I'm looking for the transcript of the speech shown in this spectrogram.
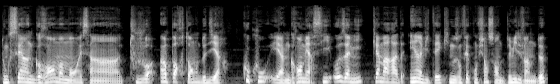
Donc c'est un grand moment et c'est toujours important de dire coucou et un grand merci aux amis, camarades et invités qui nous ont fait confiance en 2022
